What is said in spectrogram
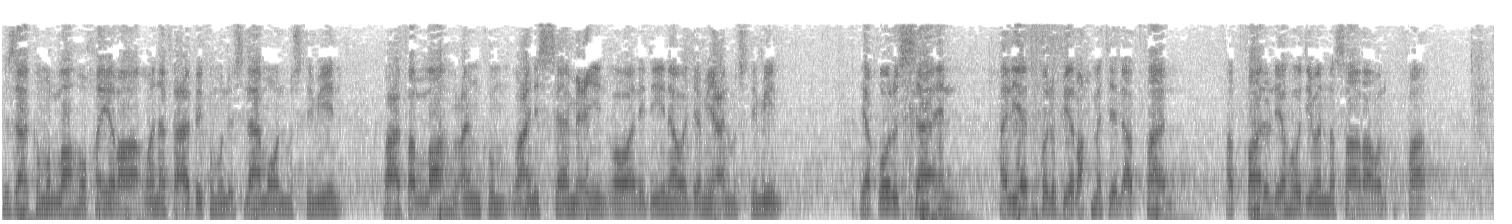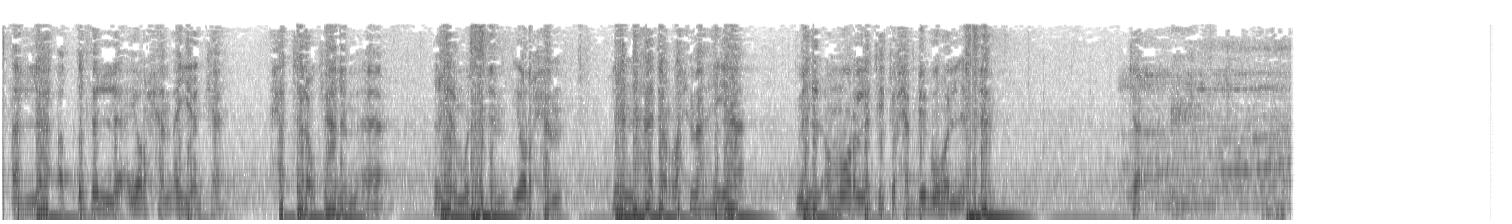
جزاكم الله خيرا ونفع بكم الإسلام والمسلمين وعفى الله عنكم وعن السامعين ووالدينا وجميع المسلمين. يقول السائل هل يدخل في رحمة الأطفال أطفال اليهود والنصارى والكفار؟ الطفل يرحم أيا كان حتى لو كان آه، غير مسلم يرحم لأن هذه الرحمة هي من الأمور التي تحببه الإسلام.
